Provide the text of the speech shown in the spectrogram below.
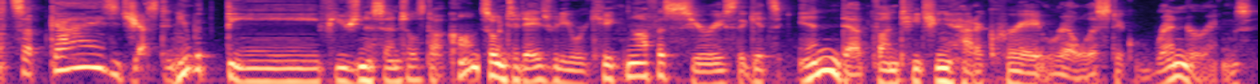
What's up guys? Justin here with TheFusionEssentials.com. So in today's video, we're kicking off a series that gets in depth on teaching you how to create realistic renderings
